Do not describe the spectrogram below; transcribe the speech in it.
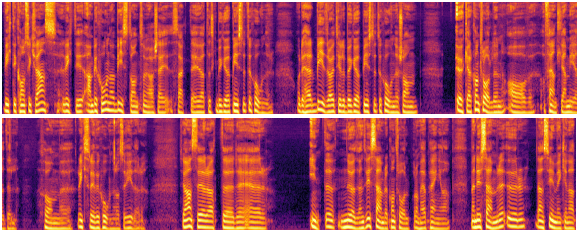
viktig konsekvens, en viktig ambition av bistånd som jag har sagt, är ju att det ska bygga upp institutioner. Och det här bidrar till att bygga upp institutioner som ökar kontrollen av offentliga medel som eh, Riksrevisionen och så vidare. Så jag anser att eh, det är inte nödvändigtvis sämre kontroll på de här pengarna. Men det är sämre ur den synvinkeln att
